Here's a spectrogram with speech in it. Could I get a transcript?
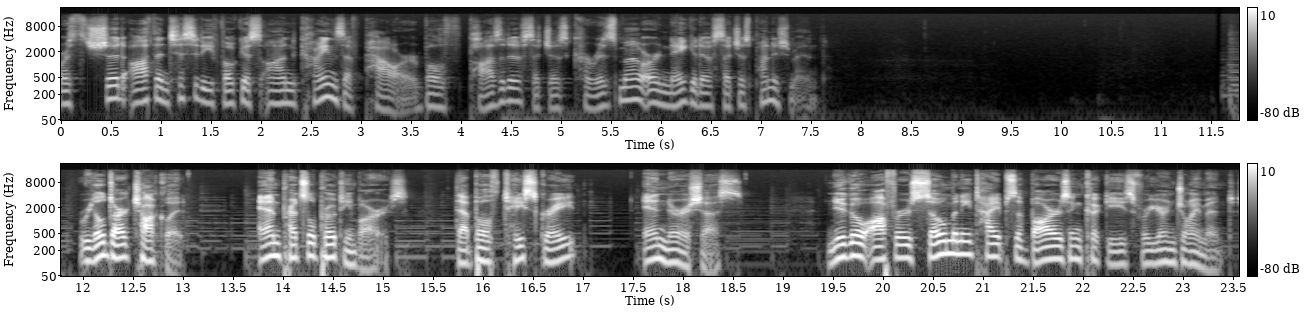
Or should authenticity focus on kinds of power, both positive, such as charisma, or negative, such as punishment? Real dark chocolate and pretzel protein bars that both taste great and nourish us. Nugo offers so many types of bars and cookies for your enjoyment,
